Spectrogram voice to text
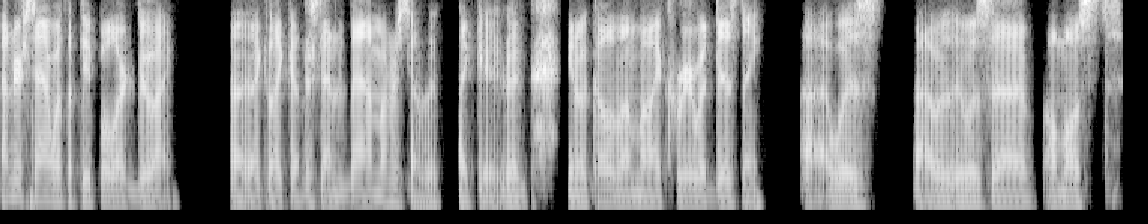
Understand what the people are doing like like understand them understand it like uh, you know call it my career with disney. I was uh, it was uh, almost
